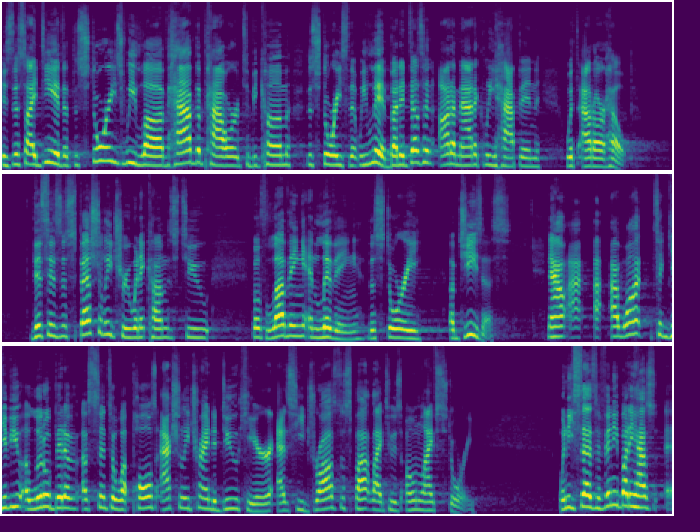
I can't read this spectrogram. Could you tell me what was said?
is this idea that the stories we love have the power to become the stories that we live, but it doesn't automatically happen without our help. This is especially true when it comes to both loving and living the story of Jesus. Now, I, I, want to give you a little bit of a sense of what Paul's actually trying to do here as he draws the spotlight to his own life story. When he says, if anybody has uh,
